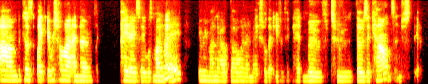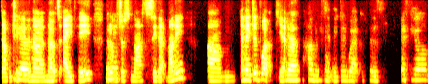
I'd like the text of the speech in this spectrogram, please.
Um, because like every time I, I know like payday say was Monday, every Monday I'd go in and make sure that everything had moved to those accounts and just yeah, double check Yeah. even though I know it's AP, but it Mhm. was just nice to see that money. Um, and they did work, yeah, Yeah. hundred percent they do work because if you're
